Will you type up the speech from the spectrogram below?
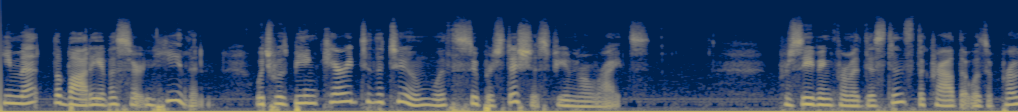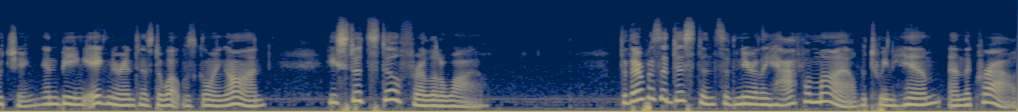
he met the body of a certain heathen, which was being carried to the tomb with superstitious funeral rites. Perceiving from a distance the crowd that was approaching, and being ignorant as to what was going on, he stood still for a little while. For there was a distance of nearly half a mile between him and the crowd,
